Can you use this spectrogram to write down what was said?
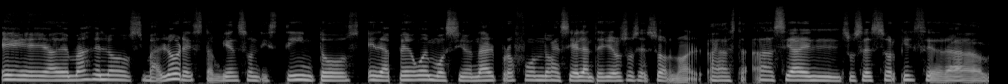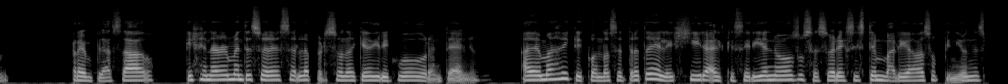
Eh, además de los valores también son distintos, el apego emocional profundo hacia el anterior sucesor, ¿no? Hasta hacia el sucesor que será reemplazado, que generalmente suele ser la persona que ha dirigido durante años. Además de que cuando se trata de elegir al que sería el nuevo sucesor existen variadas opiniones,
